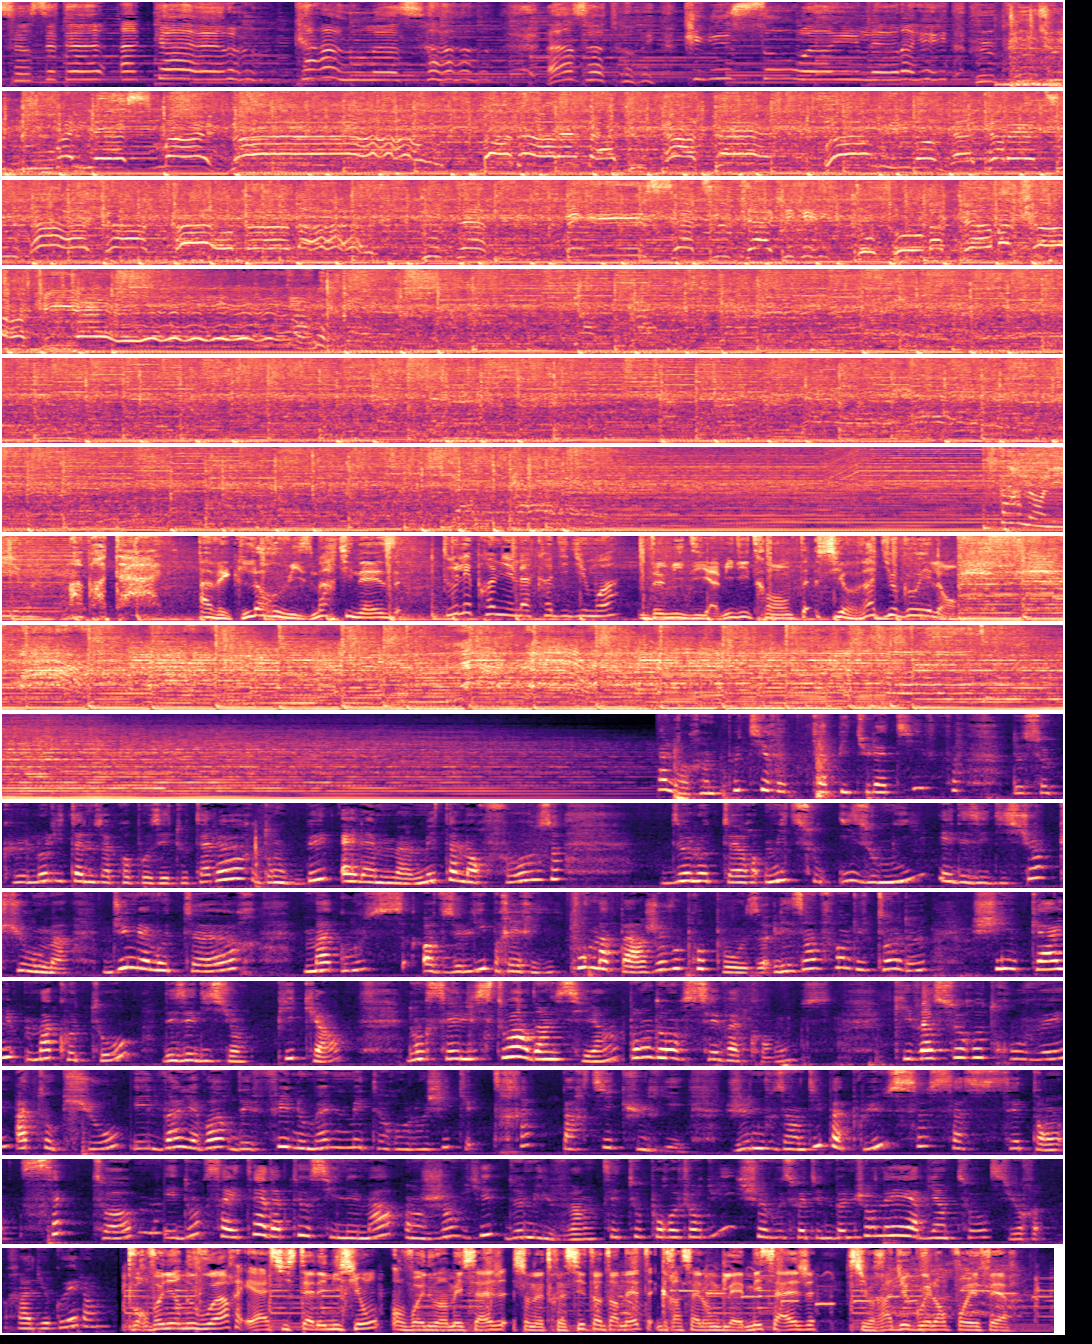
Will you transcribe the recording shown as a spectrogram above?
させてあげるからさ。あざといキスは入れない。服従は Yes my love. Avec Laure-Louise Martinez, Tous les premiers mercredis du mois, de midi à midi 30 sur Radio Goéland. Alors, un petit récapitulatif de ce que Lolita nous a proposé tout à l'heure. Donc, BLM Métamorphose de l'auteur Mitsu Izumi et des éditions Kyum. Du même auteur, Magus of the Library. Pour ma part, je vous propose Les Enfants du Temps de Shinkai Makoto des éditions Pika. Donc, c'est l'histoire d'un lycéen pendant ses vacances qui va se retrouver à Tokyo et il va y avoir des phénomènes météorologiques très particuliers. Je ne vous en dis pas plus, ça c'est en 7 tomes et donc ça a été adapté au cinéma en janvier 2020. C'est tout pour aujourd'hui, je vous souhaite une bonne journée, à bientôt sur Radio Goéland. Pour venir nous voir et assister à l'émission, envoie-nous un message sur notre site internet grâce à l'onglet Messages sur radiogoéland.fr.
